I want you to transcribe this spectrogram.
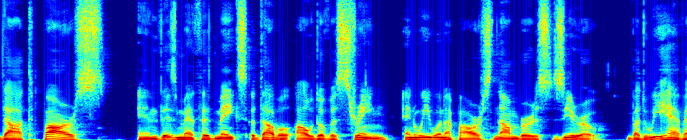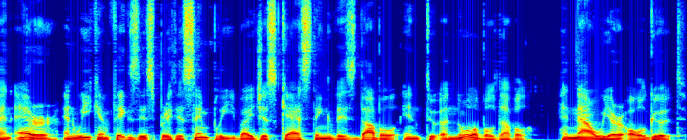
dot parse, and this method makes a double out of a string, and we wanna parse numbers 0. But we have an error, and we can fix this pretty simply by just casting this double into a nullable double. And now we are all good.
